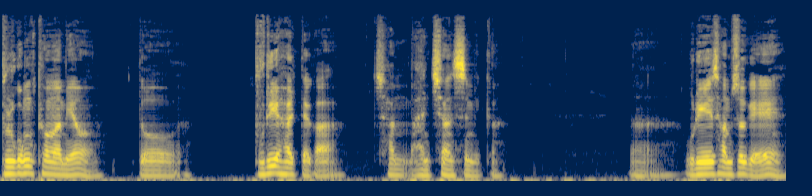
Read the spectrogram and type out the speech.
불공평하며 또 불의할 때가 참 많지 않습니까? 어, 우리의 삶 속에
